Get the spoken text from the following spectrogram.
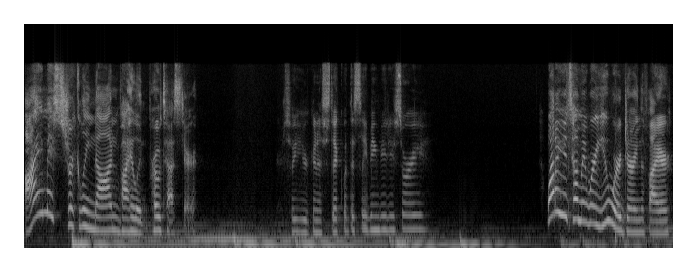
I'm a strictly non-violent protester. So you're gonna stick with the Sleeping Beauty story? Why don't you tell me where you were during the fire?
